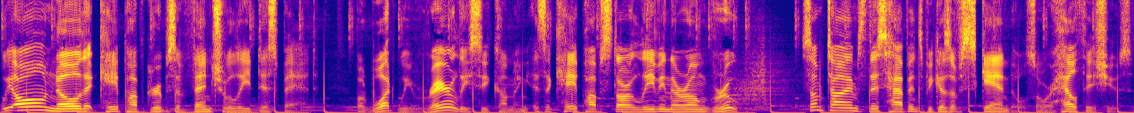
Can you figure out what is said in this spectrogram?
We all know that K-pop groups eventually disband, but what we rarely see coming is a K-pop star leaving their own group. Sometimes this happens because of scandals or health issues,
